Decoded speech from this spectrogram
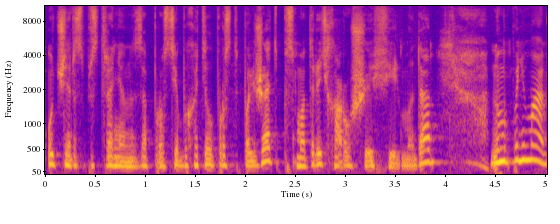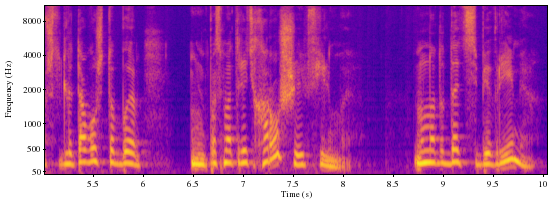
очень распространенный запрос. Я бы хотела просто полежать и посмотреть хорошие фильмы. Да? Но мы понимаем, что для того, чтобы посмотреть хорошие фильмы, ну, надо дать себе время –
